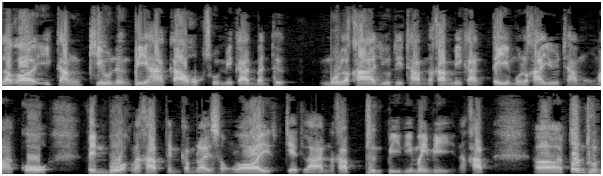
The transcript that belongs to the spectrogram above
แล้วก็อีกทั้ง Q1 ปี 5960 มีการบันทึก มูลค่ายุติธรรมนะครับ มีการตีมูลค่ายุติธรรมของมาโก้เป็นบวกนะครับ เป็นกำไร 207 ล้านนะครับ ซึ่งปีนี้ไม่มีนะครับต้นทุน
